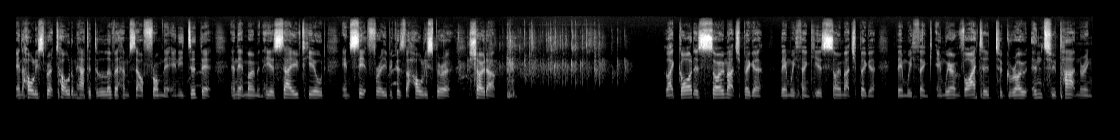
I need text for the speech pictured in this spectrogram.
And the Holy Spirit told him how to deliver himself from that. And he did that in that moment. He is saved, healed, and set free because the Holy Spirit showed up. like, God is so much bigger than we think. He is so much bigger than we think. And we're invited to grow into partnering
